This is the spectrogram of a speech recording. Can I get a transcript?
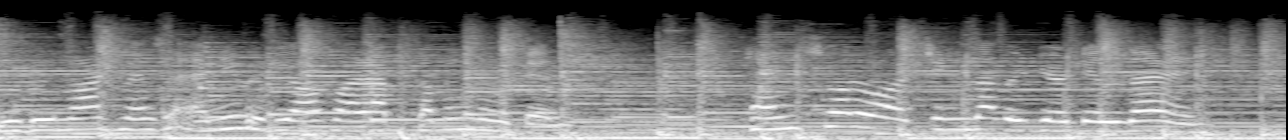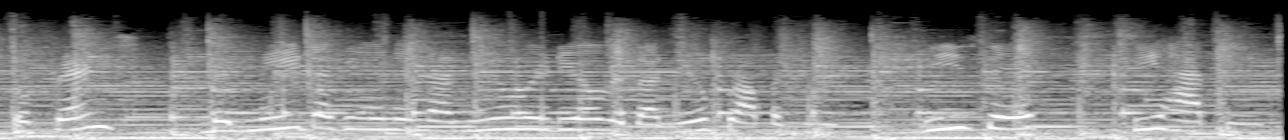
you do not miss any video of our upcoming hotel. Thanks for watching the video till the end. So friends, we'll meet again in a new video with a new property. Be safe, be happy.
